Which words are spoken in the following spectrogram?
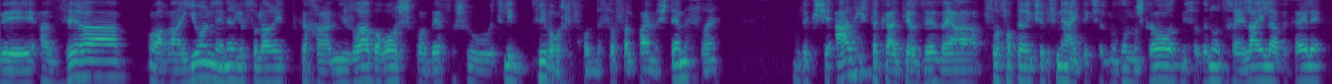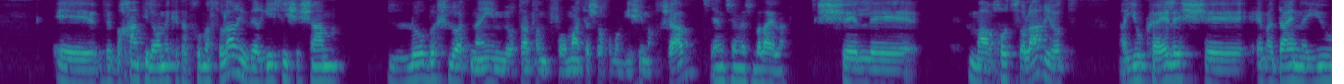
והזרע או הרעיון לאנרגיה סולארית ככה נזרע בראש כבר באיפשהו, אצלי, אצלי בראש לפחות בסוף 2012, וכשאז הסתכלתי על זה, זה היה סוף הפרק שלפני הייטק של מזון משקאות, מסעדנות, חיי לילה וכאלה, אה, ובחנתי לעומק את התחום הסולארי, זה הרגיש לי ששם לא בשלו התנאים לאותה טרנספורמציה שאנחנו מרגישים עכשיו, כי אין שמש בלילה. של אה, מערכות סולריות היו כאלה שהם עדיין היו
